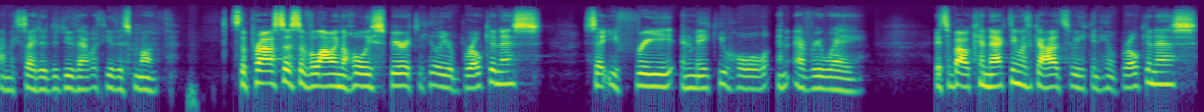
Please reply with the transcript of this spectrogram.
I'm excited to do that with you this month. It's the process of allowing the Holy Spirit to heal your brokenness, set you free, and make you whole in every way. It's about connecting with God so He can heal brokenness,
